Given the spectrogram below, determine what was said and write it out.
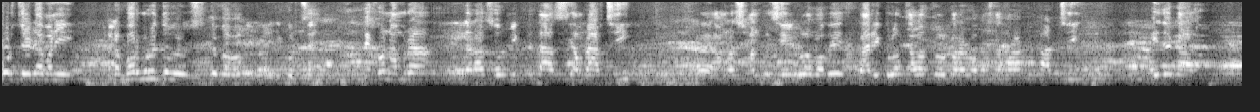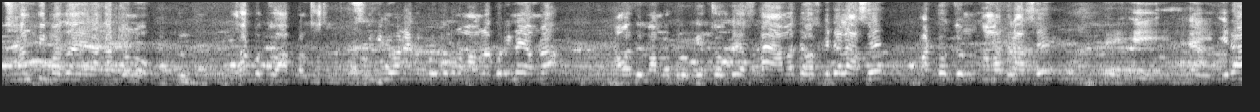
করছে, এটা মানে একটা বর্বরিত করছে। এখন আমরা যারা শ্রমিক নেতা আসছি আমরা আসছি আমরা শান্তি শৃঙ্খলাভাবে গাড়িগুলো চলাচল করার ব্যবস্থা করার জন্য আসছি এই জায়গা শান্তি বজায় রাখার জন্য সর্বোচ্চ আপ্রাণ চেষ্টা ইউনিয়ন এখন পর্যন্ত কোনো মামলা করি নাই আমরা। আমাদের মামলা প্রক্রিয়া চলতে আছে। হ্যাঁ আমাদের হসপিটালে আছে আট জন আমাদের আছে। এই- এরা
